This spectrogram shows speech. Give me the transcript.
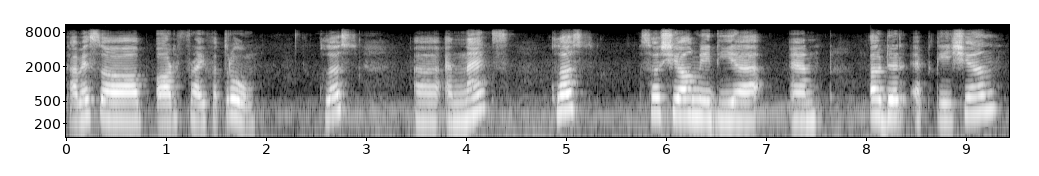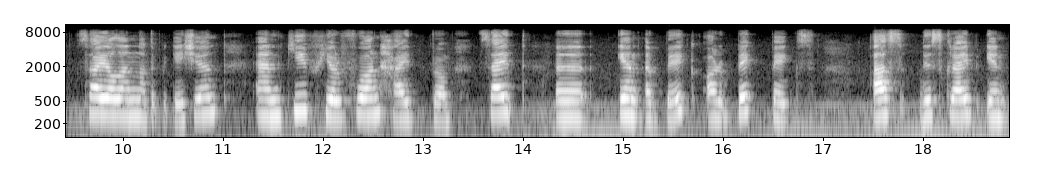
cafe shop, or private room. Close uh, and next, close social media and other application, silent notification, and keep your phone hide from sight uh, in a bag or backpacks. As described in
